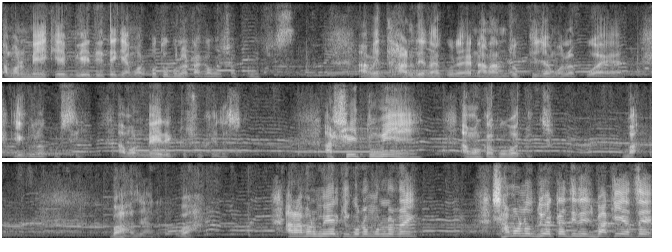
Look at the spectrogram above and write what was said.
আমার মেয়েকে বিয়ে দিতে গিয়ে আমার কতগুলো টাকা পয়সা খরচ হয়েছে? আমি ধার দেনা করে নানান ঝক্কি জামলা কুয়ায় এইগুলো করছি। আমার মেয়ের একটু সুখে গেছে আর সেই তুমি আমাকে অপবাদ দিচ্ছ। বাহ বাহ জান বাহ। আর আমার মেয়ের কি কোনো মূল্য নাই? সামান্য দু একটা জিনিস বাকি আছে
